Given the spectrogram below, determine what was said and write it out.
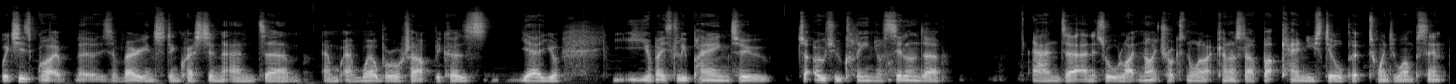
Which is quite a, uh, it's a very interesting question and um, and and well brought up because yeah, you're you're basically paying to to O2 clean your cylinder and uh, and it's all like nitrox and all that kind of stuff. But can you still put twenty one percent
